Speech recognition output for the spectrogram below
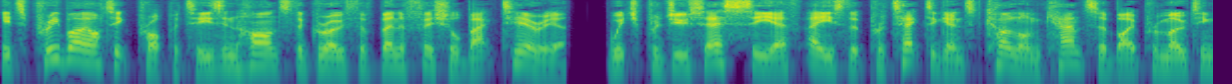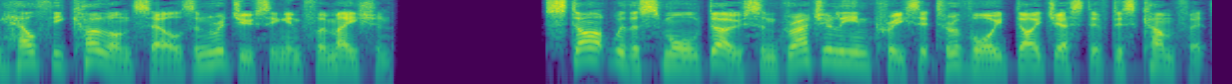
Its prebiotic properties enhance the growth of beneficial bacteria, which produce SCFAs that protect against colon cancer by promoting healthy colon cells and reducing inflammation. Start with a small dose and gradually increase it to avoid digestive discomfort.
